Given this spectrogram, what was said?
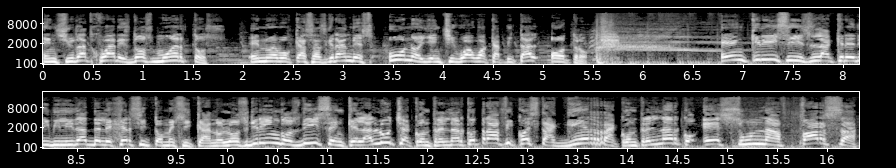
En Ciudad Juárez, dos muertos. En Nuevo Casas Grandes, uno y en Chihuahua Capital, otro. En crisis la credibilidad del ejército mexicano. Los gringos dicen que la lucha contra el narcotráfico, esta guerra contra el narco, es una farsa.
